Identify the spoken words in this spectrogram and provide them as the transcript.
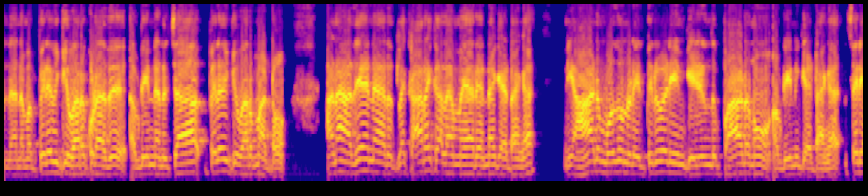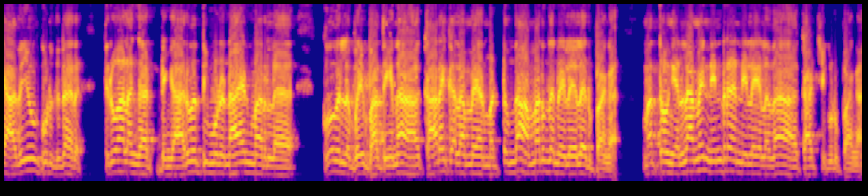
இந்த நம்ம பிறவிக்கு வரக்கூடாது அப்படின்னு நினைச்சா பிறவிக்கு வரமாட்டோம். ஆனா அதே நேரத்துல காரைக்கால் அம்மையார் என்ன கேட்டாங்க? நீ ஆடும்போது உன்னுடைய திருவடியின் கீழ்ந்து பாடணும் அப்படின்னு கேட்டாங்க. சரி அதையும் கொடுத்துட்டாரு. திருவாலங்காட் நீங்க அறுபத்தி மூணு நாயன்மார்ல கோவில்ல போய் பாத்தீங்கன்னா காரைக்கால் அம்மையார் மட்டும்தான் அமர்ந்த நிலையில இருப்பாங்க. மற்றவங்க எல்லாமே நின்ற நிலையில தான் காட்சி கொடுப்பாங்க.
